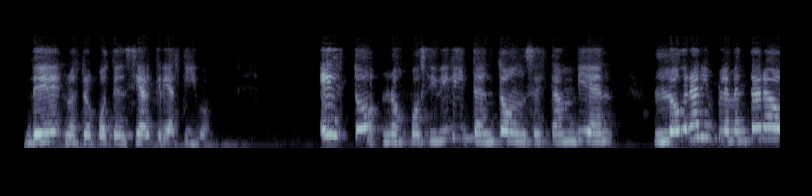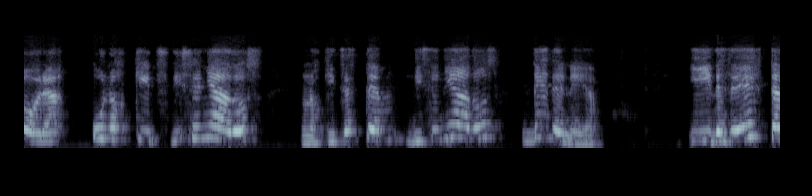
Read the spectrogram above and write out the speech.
de nuestro potencial creativo. Esto nos posibilita entonces también lograr implementar ahora unos kits diseñados, unos kits STEM diseñados desde NEA. Y desde esta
